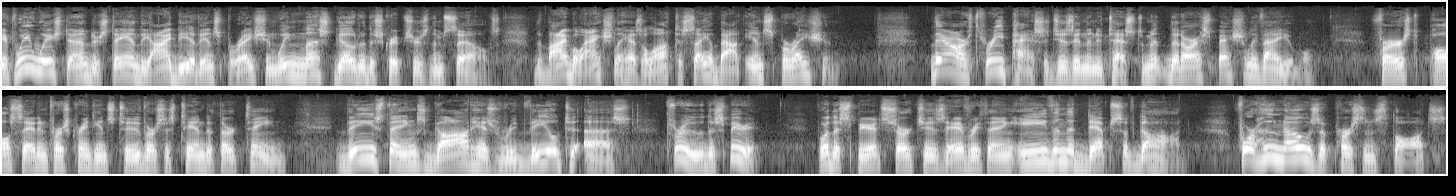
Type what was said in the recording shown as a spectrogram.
If we wish to understand the idea of inspiration, we must go to the Scriptures themselves. The Bible actually has a lot to say about inspiration. There are three passages in the New Testament that are especially valuable. First, Paul said in 1 Corinthians 2, verses 10 to 13, These things God has revealed to us through the Spirit. For the Spirit searches everything, even the depths of God. For who knows a person's thoughts?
